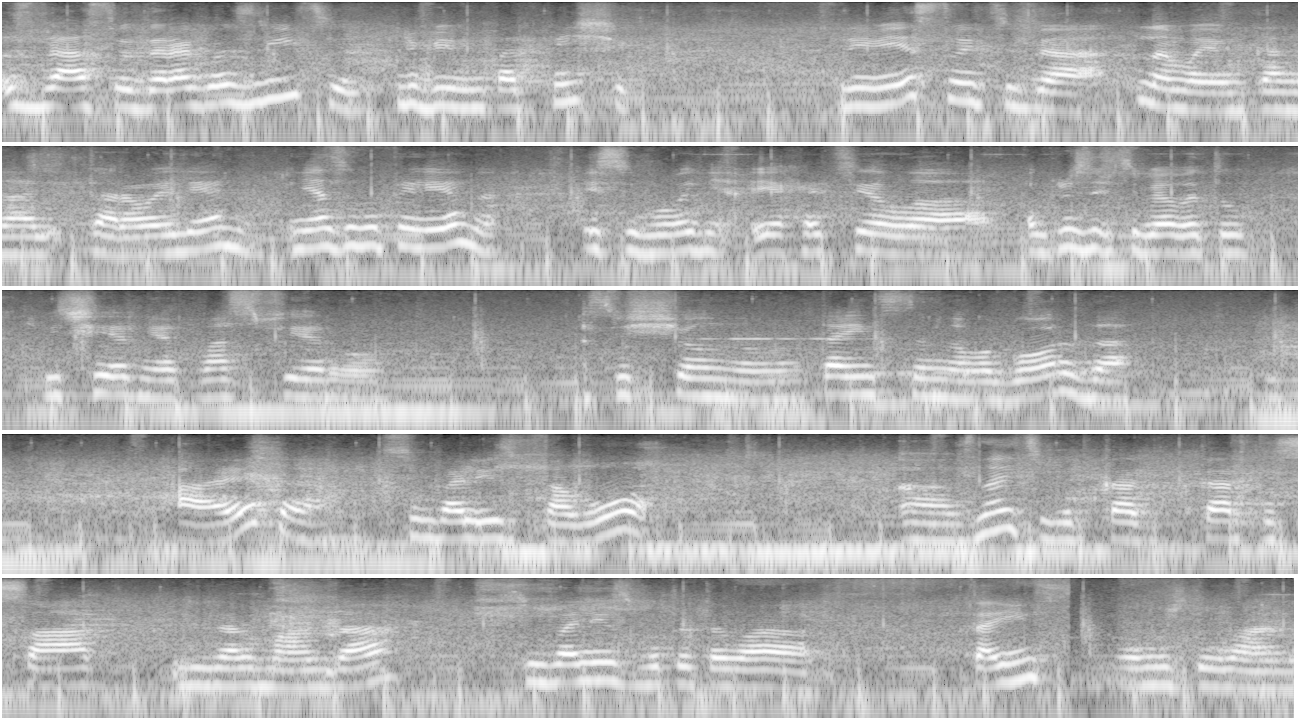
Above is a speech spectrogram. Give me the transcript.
Здравствуй, дорогой зритель, любимый подписчик. Приветствую тебя на моем канале Таро Елена. Меня зовут Елена, и сегодня я хотела погрузить тебя в эту вечернюю атмосферу освещенного, таинственного города. А это символизм того, а, знаете, вот как карта сад или Норман, да? Символизм вот этого таинственного между вами,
